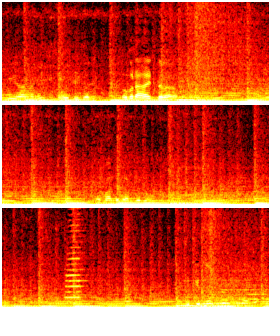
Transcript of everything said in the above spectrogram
ਕੀ ਹਾਲ ਨੇ ਬਹੁਤ ਠੀਕ ਹੈ ਉਪਰ ਆ ਇੱਧਰ ਆ। ਇਹ ਬੰਦ ਕਰ ਦੇ ਲੋ ਕਿੰਨੇ ਮਿੰਟ ਲੱਗਦਾ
